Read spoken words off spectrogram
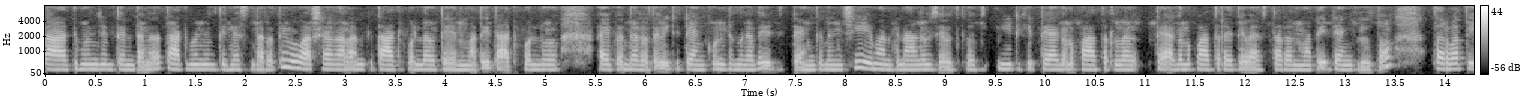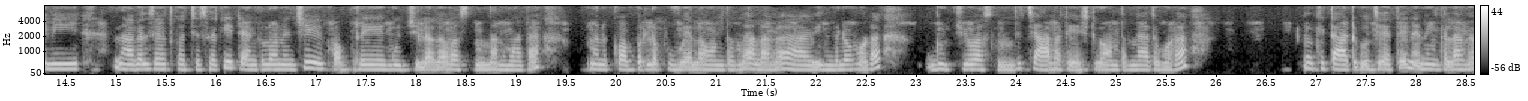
తాటి ముంజలు తింటాం కదా తాటి ముంజలు తినేసిన తర్వాత ఇవి వర్షాకాలానికి తాటిపళ్ళు అవుతాయి అనమాట ఈ తాటిపళ్ళు అయిపోయిన తర్వాత వీటి టెంక ఉంటుంది కదా ఈ టెంక నుంచి మనకి నాగల చవితికి వచ్చి వీటికి తేగల పాత్రల తేగల పాత్ర అయితే వేస్తారనమాట ఈ టెంకులతో. తర్వాత ఇవి నాగల చవితికి వచ్చేసరికి ఈ టెంకలో నుంచి కొబ్బరి గుజ్జులాగా వస్తుంది అనమాట మనకి కొబ్బరిలో పువ్వు ఎలా ఉంటుందో అలాగా ఇందులో కూడా గుజ్జు వస్తుంది. చాలా టేస్ట్గా ఉంటుంది అది కూడా. ఇంక తాటి గుజ్జు అయితే నేను ఇంకలాగా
